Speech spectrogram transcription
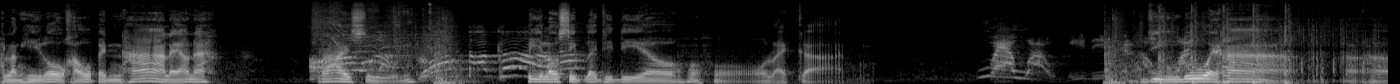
พลังฮีโร่เขาเป็นห้าแล้วนะร่ายศูนย์ ตีเราสิบเลยทีเดียว โอ้โหรายกาดยิงด้วยห้าอ่าฮะ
